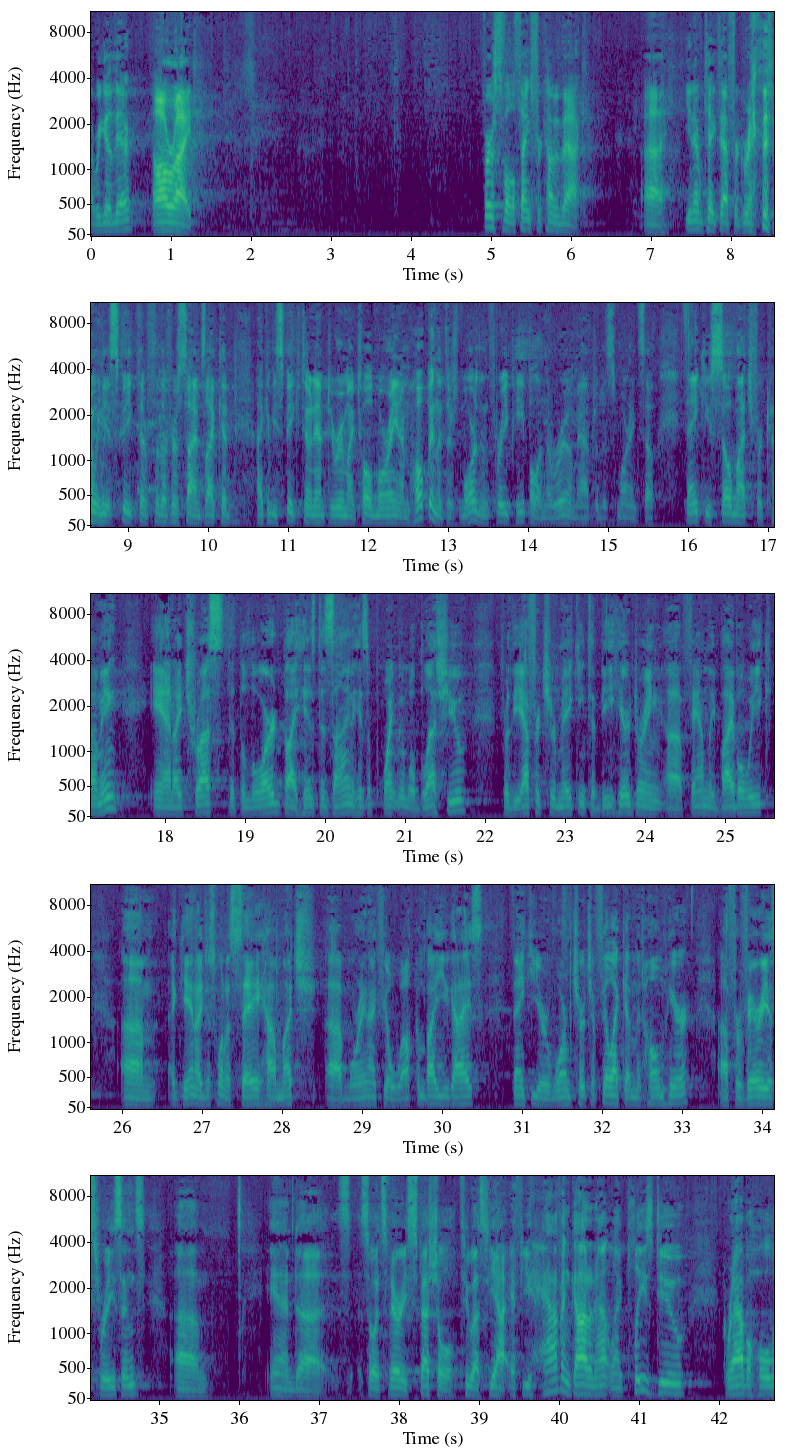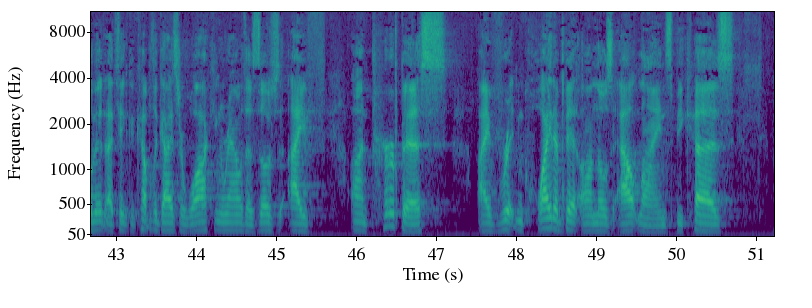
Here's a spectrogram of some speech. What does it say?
Are we good there? All right. First of all, thanks for coming back. Uh, you never take that for granted when you speak to, for the first times. I could, I could be speaking to an empty room. I told Maureen, I'm hoping that there's more than three people in the room after this morning. So thank you so much for coming. And I trust that the Lord, by His design, His appointment, will bless you for the effort you're making to be here during uh, Family Bible Week. Um, again, I just want to say how much uh, Maureen I feel welcomed by you guys. Thank you, you're a warm church. I feel like I'm at home here uh, for various reasons. Um, and uh, so it's very special to us. Yeah, if you haven't got an outline, please do grab a hold of it. I think a couple of guys are walking around with us. Those I've, on purpose, I've written quite a bit on those outlines because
